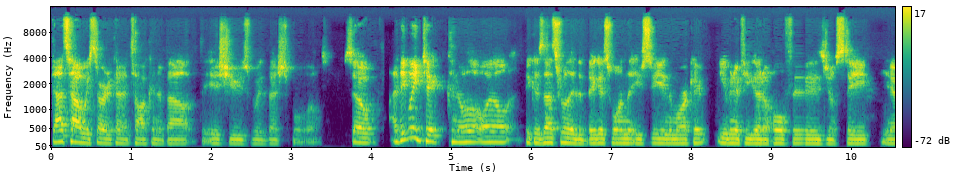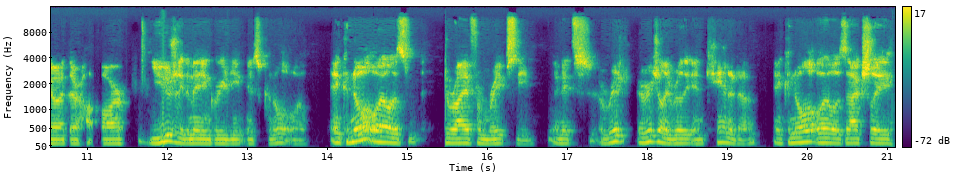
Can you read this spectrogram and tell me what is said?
that's how we started kind of talking about the issues with vegetable oils. So I think we take canola oil because that's really the biggest one that you see in the market. Even if you go to Whole Foods, you'll see, you know, at their hot bar, usually the main ingredient is canola oil. And canola oil is derived from rapeseed, and it's ori- originally really in Canada. And canola oil is actually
